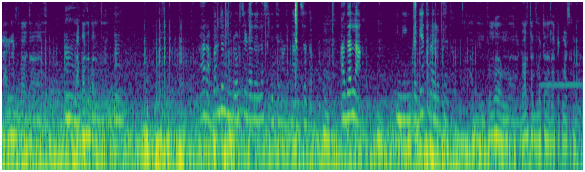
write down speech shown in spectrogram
ಮ್ಯಾಗ್ನೆಟ್ ಬರೋದು ಹ್ಞೂ ರಬ್ಬರ್ದು ಬರುತ್ತೆ ಹ್ಞೂ ಆ ರಬ್ಬರ್ದು ನಿಮ್ಗೆ ರೋಡ್ ಸೈಡಲ್ಲೆಲ್ಲ ಸಿಗುತ್ತೆ ನೋಡಿ ಕಾಣಿಸೋದು ಹ್ಞೂ ಅದಲ್ಲ ಹ್ಞೂ ಹಿಂಗೆ ಹಿಂಗೆ ತೆಗಿಯೋ ಥರ ಇರುತ್ತೆ ಅದು ಅದು ನೀನು ಫುಲ್ ಎಲ್ಲ ಫಿಟ್ ಮಾಡಿಸ್ಕೊಬೇಕು?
